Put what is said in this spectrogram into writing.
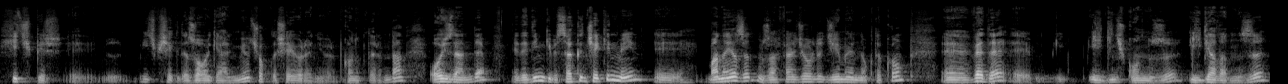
Hiçbir e, hiçbir şekilde zor gelmiyor. Çok da şey öğreniyorum konuklarımdan. O yüzden de e, dediğim gibi sakın çekinmeyin. E, bana yazın muzaffercorlu.gmail.com e, ve de e, ilginç konunuzu, ilgi alanınızı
